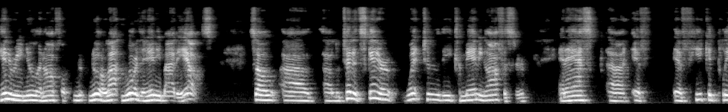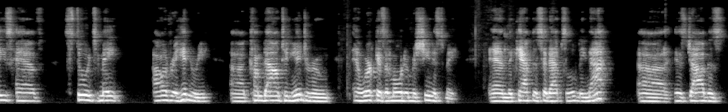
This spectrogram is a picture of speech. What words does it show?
Henry knew an awful knew a lot more than anybody else. So uh, uh, Lieutenant Skinner went to the commanding officer and asked if if he could please have steward's mate Oliver Henry come down to the engine room and work as a motor machinist mate. And the captain said, absolutely not. his job is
